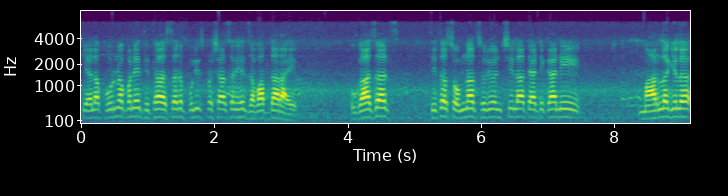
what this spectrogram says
की याला पूर्णपणे तिथं असणारं पोलीस प्रशासन हे जबाबदार आहे. उगाच तिथं सोमनाथ सूर्यवंशीला त्या ठिकाणी मारलं गेलं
